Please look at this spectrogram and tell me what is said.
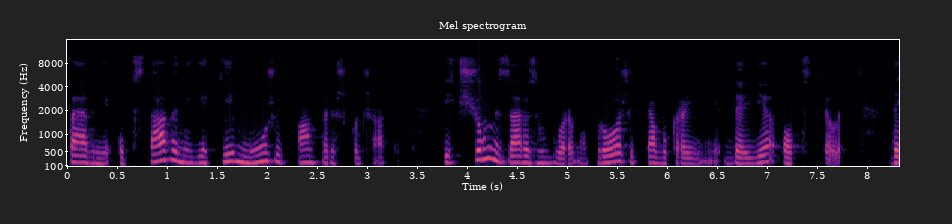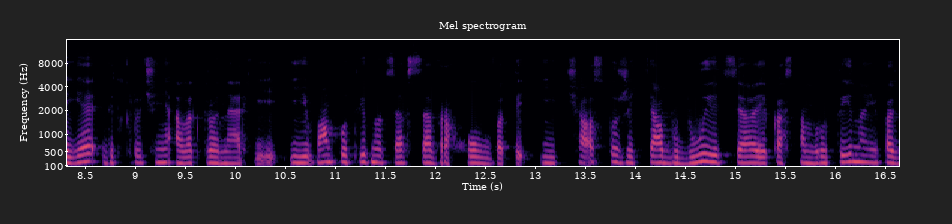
певні обставини, які можуть вам перешкоджати. Якщо ми зараз говоримо про життя в Україні, де є обстріли, де є відключення електроенергії, і вам потрібно це все враховувати. І часто життя будується, якась там рутина, якась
